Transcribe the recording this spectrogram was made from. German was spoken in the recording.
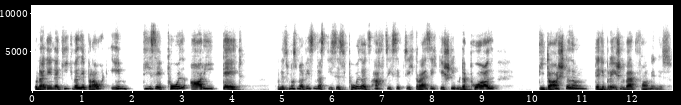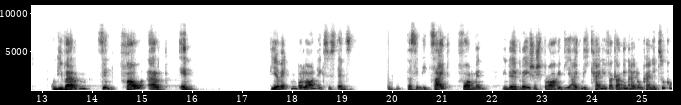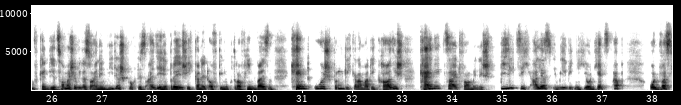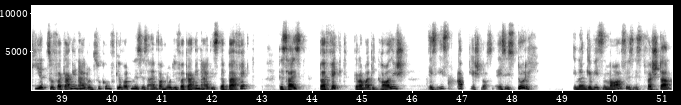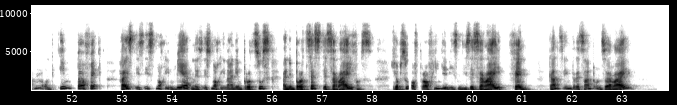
Und eine Energiequelle braucht eben diese Polarität. Und jetzt muss man wissen, dass dieses Pol als 80, 70, 30 geschrieben, der Pol, die Darstellung der hebräischen Verbformen ist. Und die Verben sind VRN. Die erweckten polaren Existenzen. Mhm. Das sind die Zeitformen in der hebräischen Sprache, die eigentlich keine Vergangenheit und keine Zukunft kennt. Jetzt haben wir schon wieder so einen Widerspruch. Das alte Hebräisch, ich kann nicht oft genug darauf hinweisen, kennt ursprünglich grammatikalisch keine Zeitformen. Es spielt sich alles im ewigen Hier und Jetzt ab. Und was hier zur Vergangenheit und Zukunft geworden ist, ist einfach nur die Vergangenheit, ist der Perfekt. Das heißt, perfekt grammatikalisch, es ist abgeschlossen, es ist durch in einem gewissen Maß, es ist verstanden und imperfekt heißt, es ist noch im Werden, es ist noch in einem Prozess, einem Prozess des Reifens. Ich habe so oft darauf hingewiesen, dieses Reifen. Ganz interessant, unser Rai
